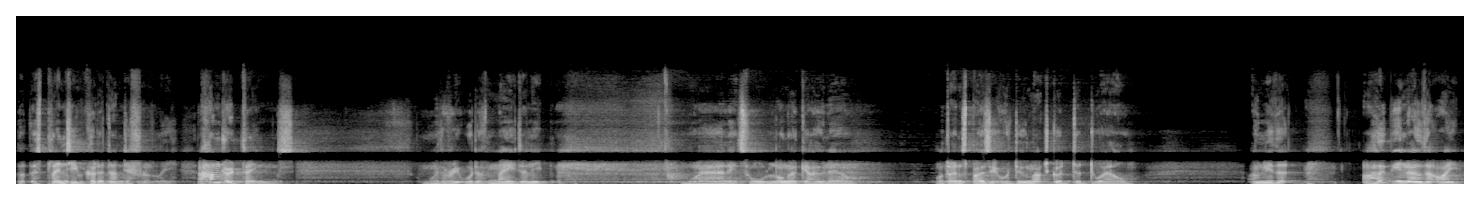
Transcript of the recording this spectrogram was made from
that there's plenty we could have done differently. A hundred things. Whether it would have made any. Well, it's all long ago now. I don't suppose it would do much good to dwell. Only that I hope you know that I.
